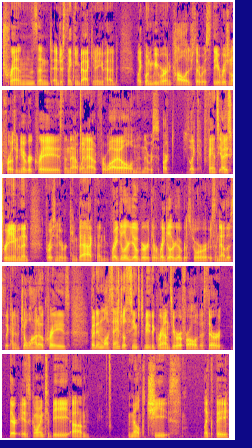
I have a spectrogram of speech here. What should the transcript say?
trends and and just thinking back. You know, you had like when we were in college, there was the original frozen yogurt craze, then that went out for a while, and then there was our like fancy ice cream, and then frozen yogurt came back. Then regular yogurt, there were regular yogurt stores, and now there's the kind of gelato craze. But in Los Angeles, seems to be the ground zero for all of this. There, there is going to be um, melted cheese, like the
